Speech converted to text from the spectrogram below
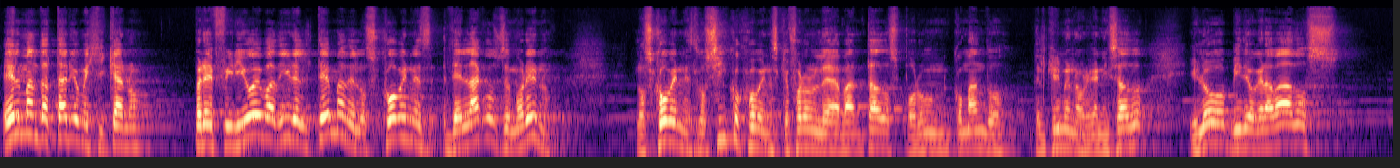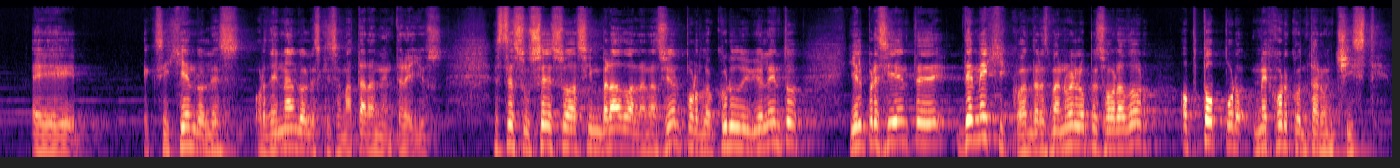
el mandatario mexicano prefirió evadir el tema de los jóvenes de Lagos de Moreno. Los jóvenes, los cinco jóvenes que fueron levantados por un comando del crimen organizado y luego videograbados eh, exigiéndoles, ordenándoles que se mataran entre ellos. Este suceso ha simbrado a la nación por lo crudo y violento y el presidente de México, Andrés Manuel López Obrador, optó por mejor contar un chiste.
